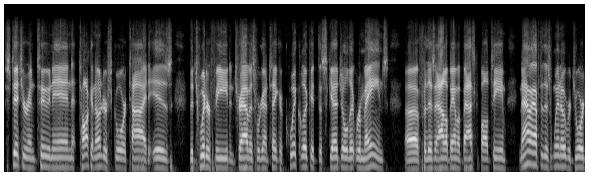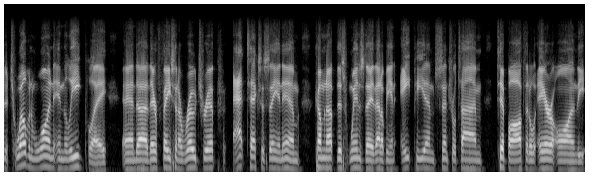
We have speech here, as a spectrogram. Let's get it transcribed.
Stitcher, and tune in. Talking underscore Tide is the Twitter feed. And Travis, we're going to take a quick look at the schedule that remains uh, for this Alabama basketball team. Now, after this win over Georgia, 12 and 1 in the league play, and uh, they're facing a road trip at Texas A&M coming up this Wednesday. That'll be an 8 p.m. Central Time tip off. It'll air on the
